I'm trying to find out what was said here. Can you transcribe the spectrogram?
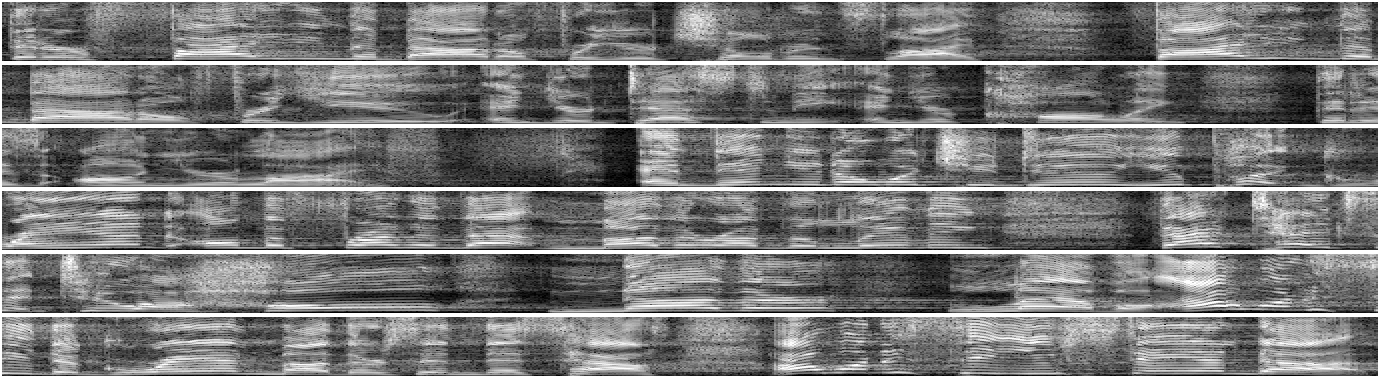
that are fighting the battle for your children's life, fighting the battle for you and your destiny and your calling that is on your life. And then you know what you do? You put grand on the front of that mother of the living. That takes it to a whole nother level. I want to see the grandmothers in this house. I want to see you stand up.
